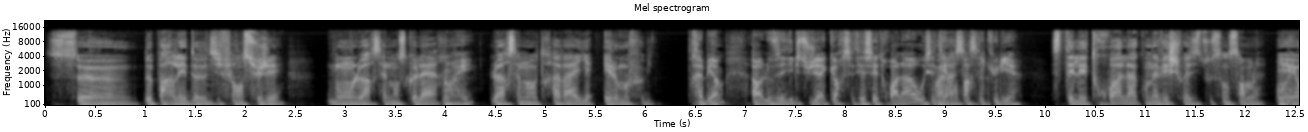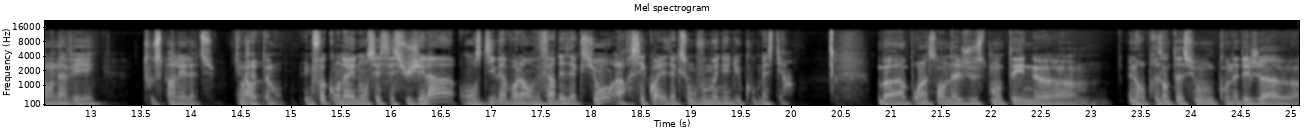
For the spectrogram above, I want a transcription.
se, de parler de différents sujets, dont le harcèlement scolaire, Oui. le harcèlement au travail et l'homophobie. Très bien. Alors, vous avez dit le sujet à cœur, c'était ces trois-là ou c'était Voilà, en particulier? C'était les trois là qu'on avait choisis tous ensemble Ouais. et on avait tous parlé là-dessus. Exactement. Une fois qu'on a énoncé ces sujets-là, on se dit, ben voilà, on veut faire des actions. Alors, c'est quoi les actions que vous menez du coup, Bastien Bah, pour l'instant, on a juste monté une, euh, une représentation qu'on a déjà. euh,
